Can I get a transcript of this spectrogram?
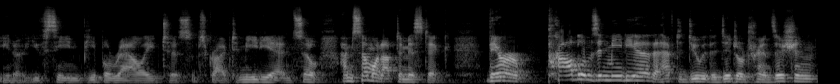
You know, you've seen people rally to subscribe to media. And so I'm somewhat optimistic. There are problems in media that have to do with the digital transition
